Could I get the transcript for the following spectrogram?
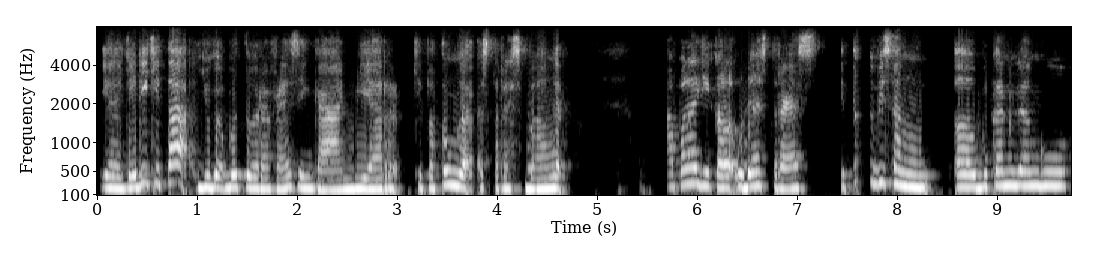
Ya, jadi kita juga butuh refreshing kan, biar kita tuh nggak stres banget. Apalagi kalau udah stres, itu bisa uh, bukan ganggu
